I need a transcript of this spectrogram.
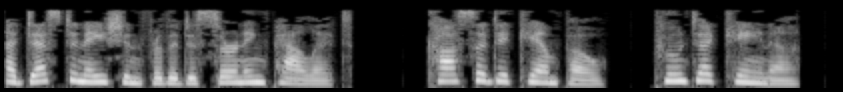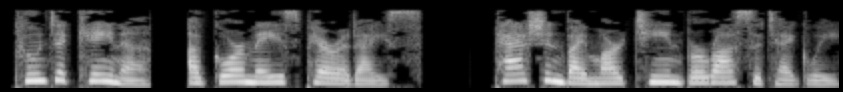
A destination for the discerning palate. Casa de Campo. Punta Cana. Punta Cana, a gourmet's paradise. Passion by Martín Berasategui.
